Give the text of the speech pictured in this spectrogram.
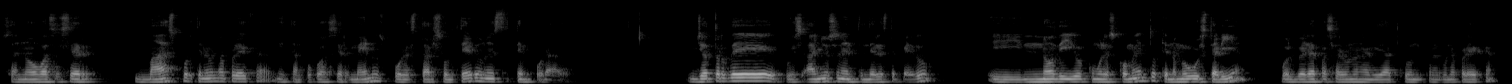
O sea, no vas a hacer más por tener una pareja, ni tampoco vas a hacer menos por estar soltero en esta temporada yo tardé pues años en entender este pedo y no digo, como les comento, que no me gustaría volver a pasar una Navidad con, alguna pareja,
